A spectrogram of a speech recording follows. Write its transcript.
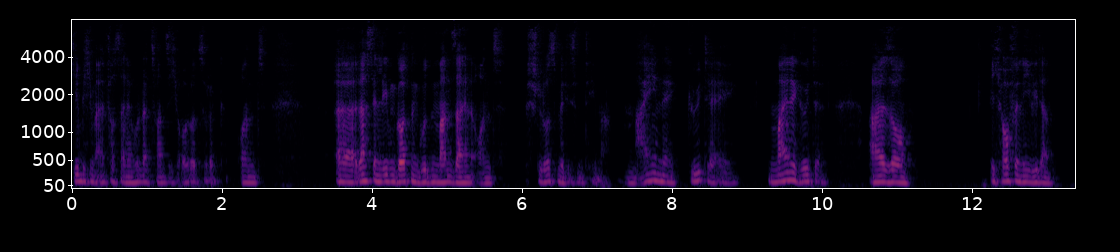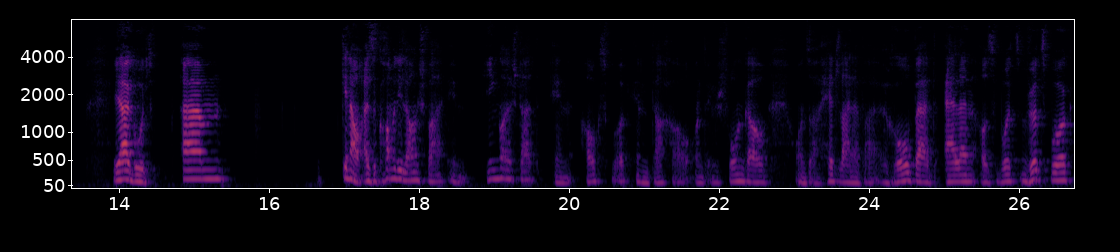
gebe ich ihm einfach seine 120 Euro zurück und äh, lass den lieben Gott einen guten Mann sein und Schluss mit diesem Thema. Meine Güte, ey. Meine Güte. Also, ich hoffe nie wieder. Ja, gut. Ähm, genau, also Comedy Lounge war in Ingolstadt, in Augsburg, in Dachau und in Schongau. Unser Headliner war Robert Allen aus Würzburg.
